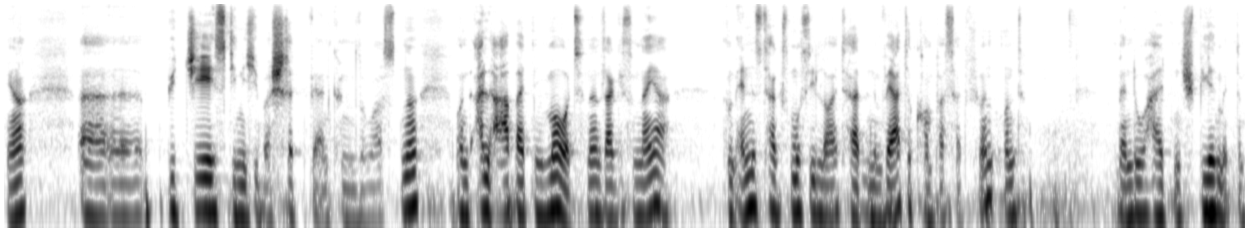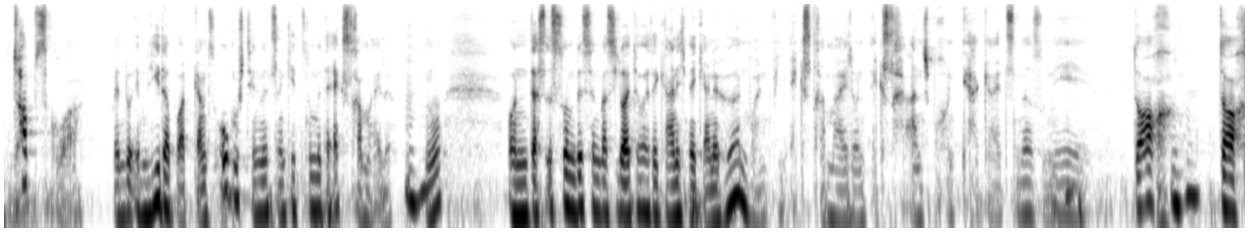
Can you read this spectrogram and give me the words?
ja, äh, Budgets, die nicht überschritten werden können, sowas. Ne? Und alle arbeiten remote. Ne? Dann sage ich so, naja, am Ende des Tages muss die Leute halt einen Wertekompass halt führen. Und wenn du halt ein Spiel mit einem Topscore, wenn du im Leaderboard ganz oben stehen willst, dann geht es nur mit der Extrameile. Mhm. Ne? Und das ist so ein bisschen, was die Leute heute gar nicht mehr gerne hören wollen, wie Extrameile und extra Anspruch und Ehrgeiz. Ne? So, nee, doch, mhm. doch.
